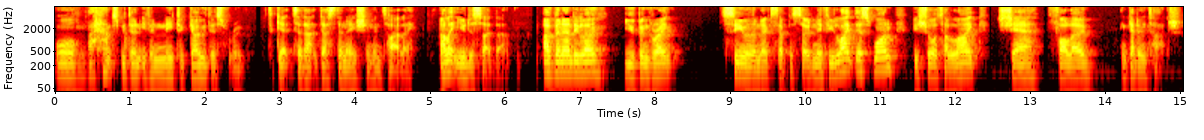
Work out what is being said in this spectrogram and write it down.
Or perhaps we don't even need to go this route to get to that destination entirely. I'll let you decide that. I've been Andy Lowe. You've been great. See you in the next episode. And if you like this one, be sure to like, share, follow, and get in touch.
